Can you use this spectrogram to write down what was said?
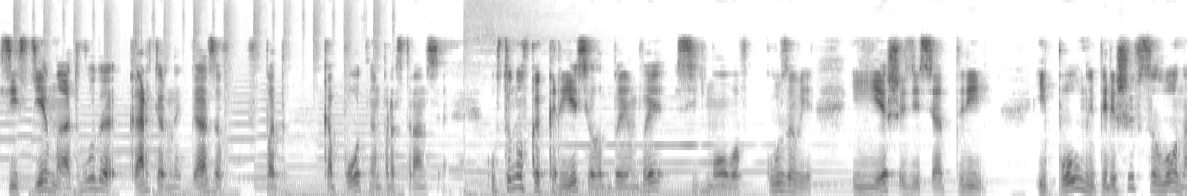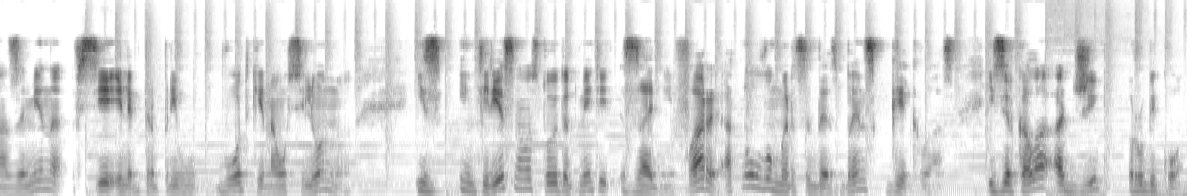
система отвода картерных газов в подкапотном пространстве, установка кресел BMW 7 в кузове E63 и полный перешив салона, замена всей электроприводки на усиленную из интересного стоит отметить задние фары от нового Mercedes-Benz G-класс и зеркала от Jeep Rubicon.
